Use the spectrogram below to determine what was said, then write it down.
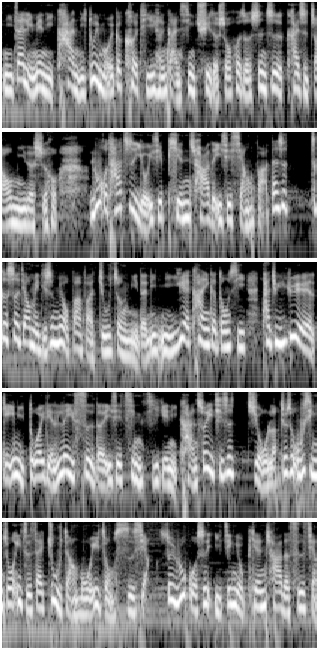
你在里面你看你对某一个课题很感兴趣的时候，或者甚至开始着迷的时候，如果它是有一些偏差的一些想法，但是。这个社交媒体是没有办法纠正你的，你你越看一个东西，它就越给你多一点类似的一些信息给你看，所以其实久了就是无形中一直在助长某一种思想。所以如果是已经有偏差的思想，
